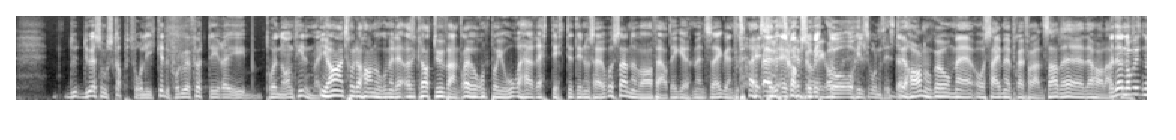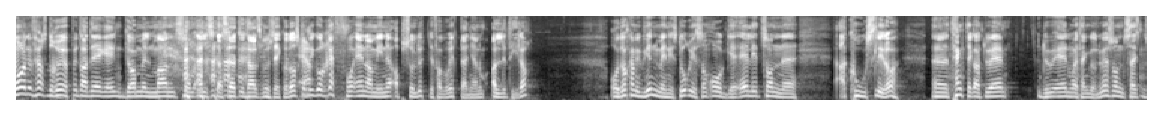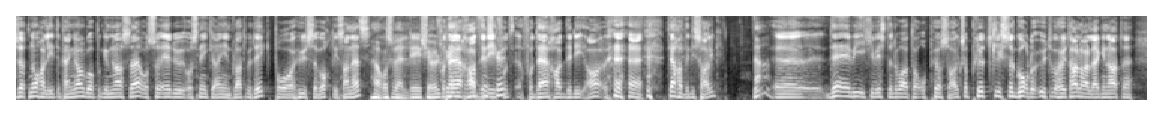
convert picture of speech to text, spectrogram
du, du er som skapt for å like det, for du er født i, i, på en annen tid enn meg. Ja, jeg tror det har noe med det. Altså, klart, Du vandra jo rundt på jorda her rett etter dinosaurusene var ferdige, mens jeg venta Jeg, jeg rakk så vidt å, å hilse på den siste. Det har noe med å si med preferanser, det, det har det. Men det, når, vi, nå er det først røpet at jeg er en gammel mann som elsker 70-tallsmusikk. Og da skal Ja. vi gå rett på en av mine absolutte favorittband gjennom alle tider. Og da kan vi begynne med en historie som òg er litt sånn eh, ja, koselig, da. Uh, tenk deg at du er du er, du er sånn 16-17 år, har lite penger, går på gymnaset, og så er du og sniker i en platebutikk på huset vårt i Sandnes. Høres veldig sjølbiografisk ut. for, for der hadde de Ja, der hadde de salg. Ja. Eh, det vi ikke visste, det var at det var opphørssalg. Så plutselig så går det utover høyttaleranleggene at eh,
